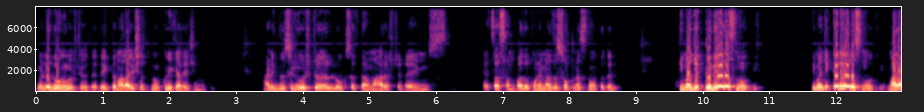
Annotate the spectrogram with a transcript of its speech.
म्हटलं दोन गोष्टी होत्या. एक तर मला आयुष्यात नोकरी करायची नव्हती. आणि दुसरी गोष्ट लोकसत्ता महाराष्ट्र टाइम्स याचा संपादक होणे माझं स्वप्नच नव्हतं कधी. ती माझी करिअरच नव्हती. ती माझी करिअरच नव्हती. मला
